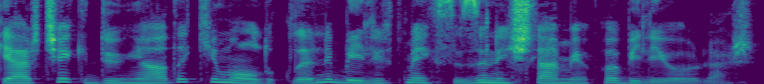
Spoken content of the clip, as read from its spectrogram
gerçek dünyada kim olduklarını belirtmeksizin işlem yapabiliyorlar.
